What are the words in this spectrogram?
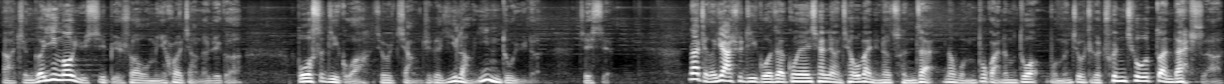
啊。整个印欧语系，比如说我们一会儿讲的这个波斯帝国啊，就是讲这个伊朗印度语的这些。那整个亚述帝国在公元前两千五百年的存在，那我们不管那么多，我们就这个春秋断代史啊，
